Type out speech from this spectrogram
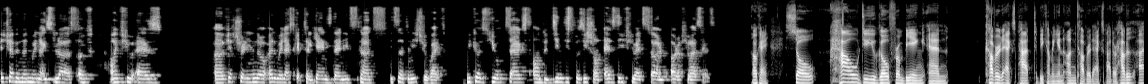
if you have an unrealized loss of, or if you uh, virtually no unrealized capital gains, then it's not it's not an issue, right? because you're taxed on the deemed disposition as if you had sold all of your assets. Okay. So, how do you go from being an covered expat to becoming an uncovered expat? Or how do I,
